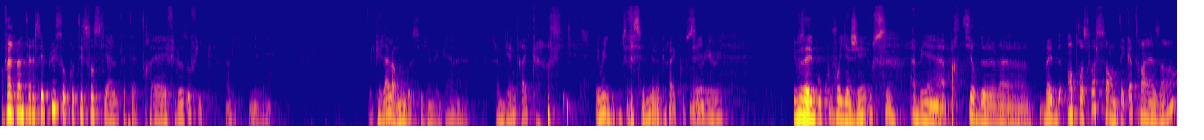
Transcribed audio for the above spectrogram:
enfin, je m'intéressais plus au côté social, peut-être, et philosophique. Oui. Et puis la langue aussi, j'aimais bien. J'aime bien le grec aussi. Et oui, vous enseignez le grec aussi. Et, oui, oui. Et vous avez beaucoup voyagé aussi Ah bien, à partir de la, ben, entre 60 et 80 ans,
